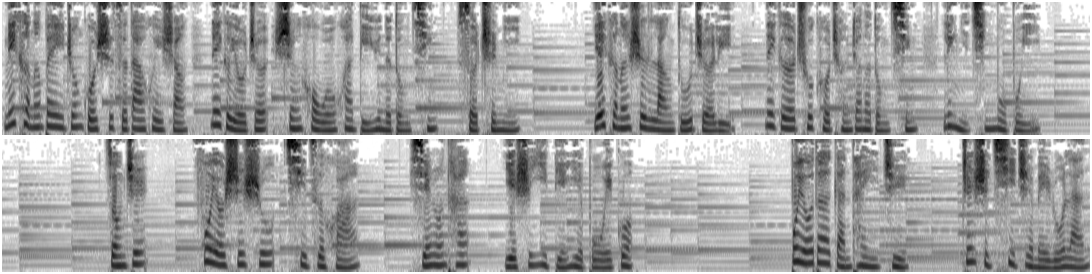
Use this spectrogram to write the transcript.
你可能被中国诗词大会上那个有着深厚文化底蕴的董卿所痴迷，也可能是《朗读者》里那个出口成章的董卿令你倾慕不已。总之，腹有诗书气自华，形容他也是一点也不为过。不由得感叹一句。真是气质美如兰，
